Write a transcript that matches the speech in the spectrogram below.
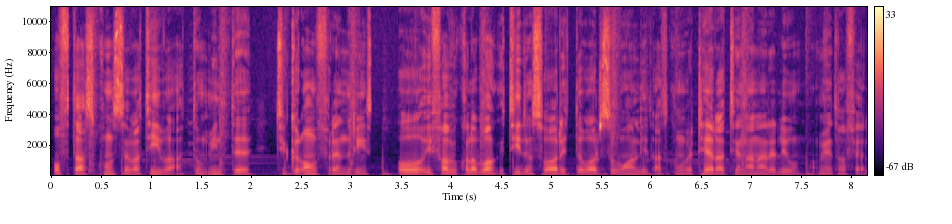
oftast konservativa, att de inte tycker om förändring. Och ifall vi kollar bak i tiden så har det inte varit så vanligt att konvertera till en annan religion om jag inte har fel.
